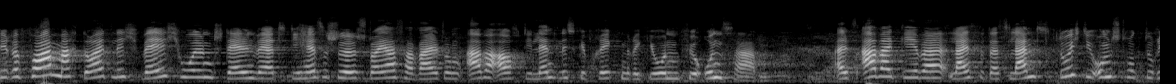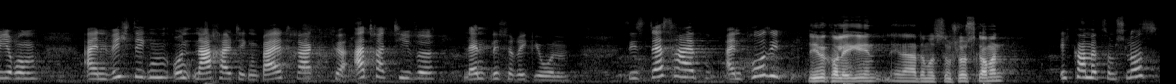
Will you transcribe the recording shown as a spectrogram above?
Die Reform macht deutlich, welch hohen Stellenwert die hessische Steuerverwaltung, aber auch die ländlich geprägten Regionen für uns haben. Als Arbeitgeber leistet das Land durch die Umstrukturierung einen wichtigen und nachhaltigen Beitrag für attraktive ländliche Regionen. Sie ist deshalb ein Liebe Kollegin Lena, du musst zum Schluss kommen. Ich komme zum Schluss.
